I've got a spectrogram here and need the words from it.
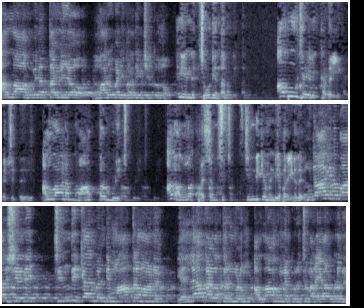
അള്ളാഹുവിനെ തള്ളിയോ? മറുപടി പ്രതീക്ഷിക്കുന്നു. എന്റെ ചോദ്യം എന്താണ് അബൂജയിൽ കടലിൽ വെച്ചിട്ട് അള്ളാനെ മാത്രം വിളിച്ചു. അത് അല്ല പ്രശംസിച്ചു. ചിന്തിക്കാൻ വേണ്ടിയാ പറയുന്നത്. മുജാഹിദ് ബാലുശ്ശേരി ചിന്തിക്കാൻ വേണ്ടി മാത്രമാണ് എല്ലാ കള്ളത്തരങ്ങളും അള്ളാഹുവിനെ കുറിച്ച് പറയാറുള്ളത്.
